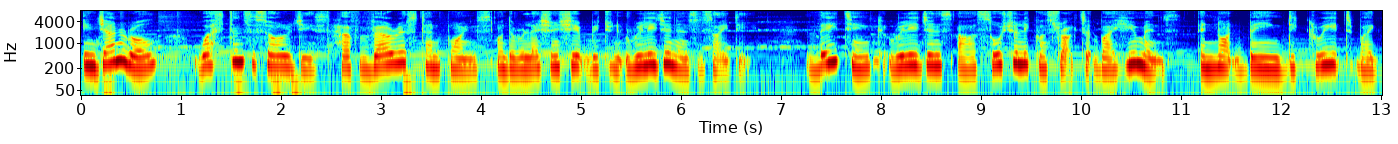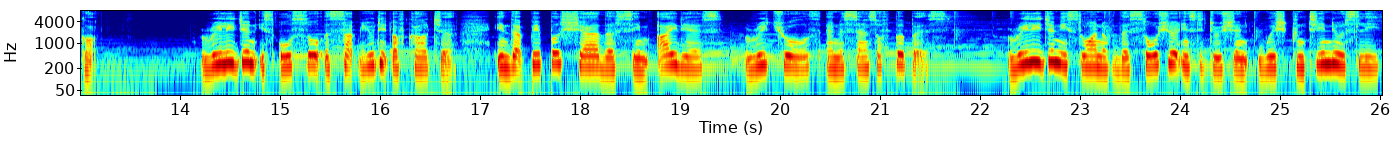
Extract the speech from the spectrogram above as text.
In general, Western sociologists have various standpoints on the relationship between religion and society. They think religions are socially constructed by humans and not being decreed by God. Religion is also a subunit of culture in that people share the same ideas, rituals, and a sense of purpose. Religion is one of the social institutions which continuously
